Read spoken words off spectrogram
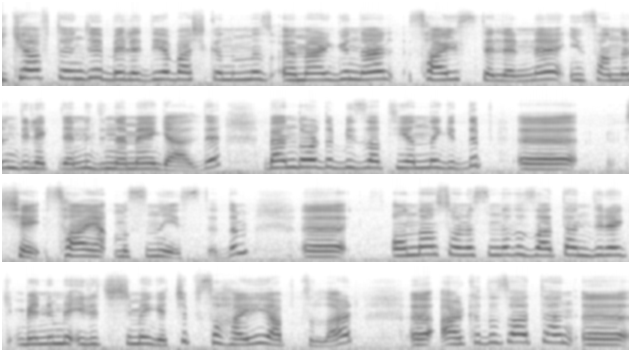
İki hafta önce belediye başkanımız Ömer Günel sahil sitelerine insanların dileklerini dinlemeye geldi. Ben de orada bizzat yanına gidip e, şey sağ yapmasını istedim. E, Ondan sonrasında da zaten direkt benimle iletişime geçip sahayı yaptılar. E, arkada zaten e,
